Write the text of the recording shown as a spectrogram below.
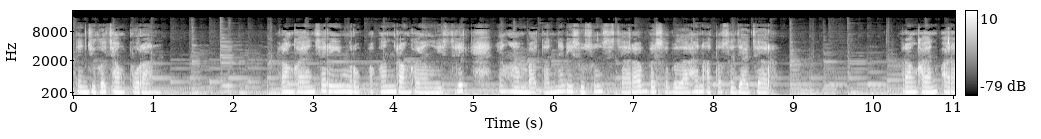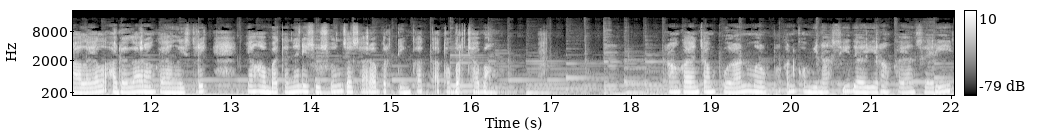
dan juga campuran. Rangkaian seri merupakan rangkaian listrik yang hambatannya disusun secara bersebelahan atau sejajar. Rangkaian paralel adalah rangkaian listrik yang hambatannya disusun secara bertingkat atau bercabang. Rangkaian campuran merupakan kombinasi dari rangkaian seri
